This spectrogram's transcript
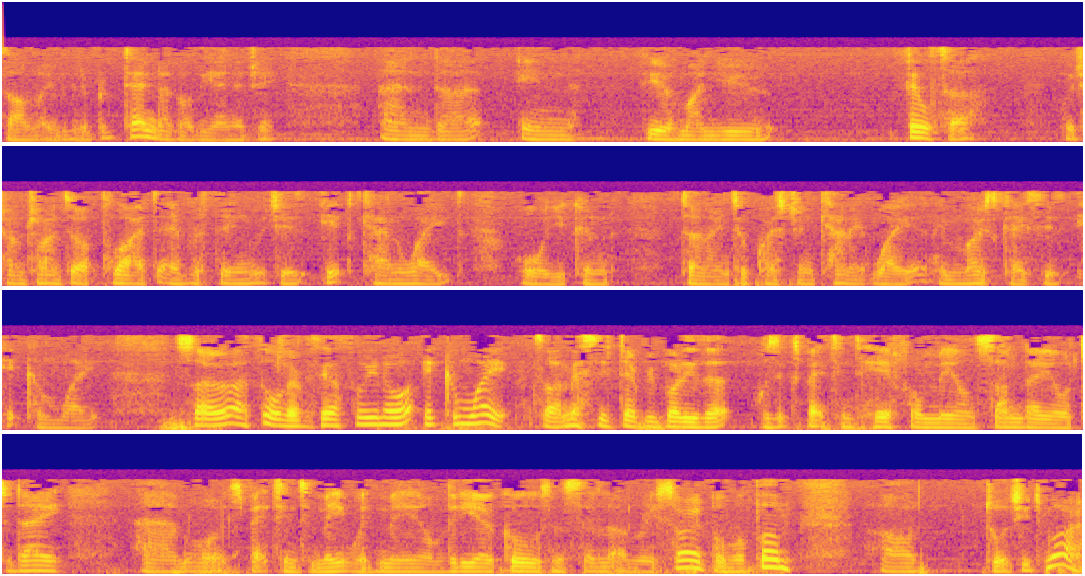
so I'm not even going to pretend I got the energy. And uh, in view of my new filter, which I'm trying to apply to everything, which is it can wait, or you can turn that into a question, can it wait? And in most cases, it can wait. So I thought of everything. I thought, you know what, it can wait. So I messaged everybody that was expecting to hear from me on Sunday or today, um, or expecting to meet with me on video calls and said, look, I'm really sorry, boom, boom, boom. I'll talk to you tomorrow.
